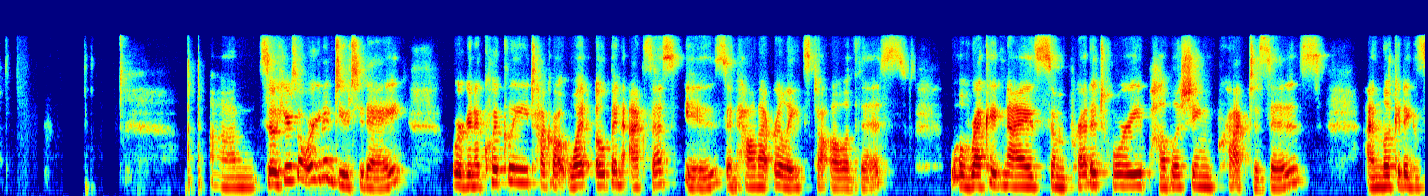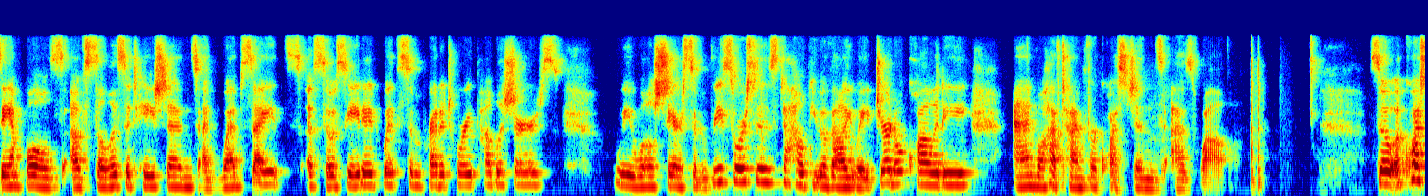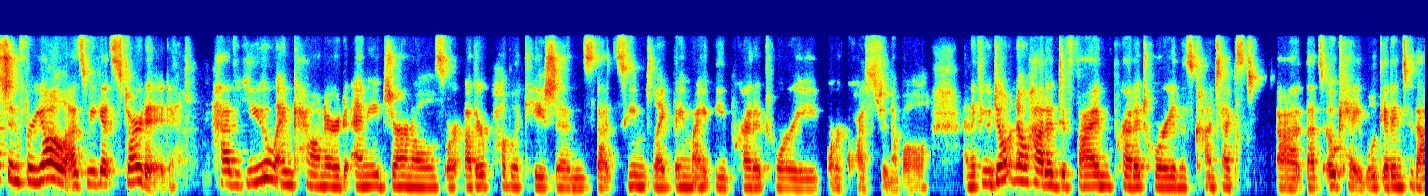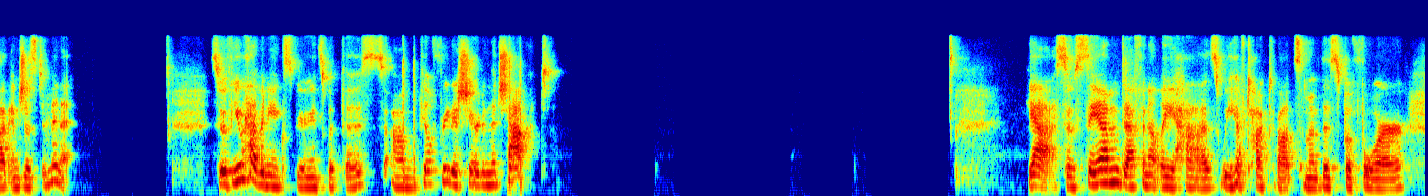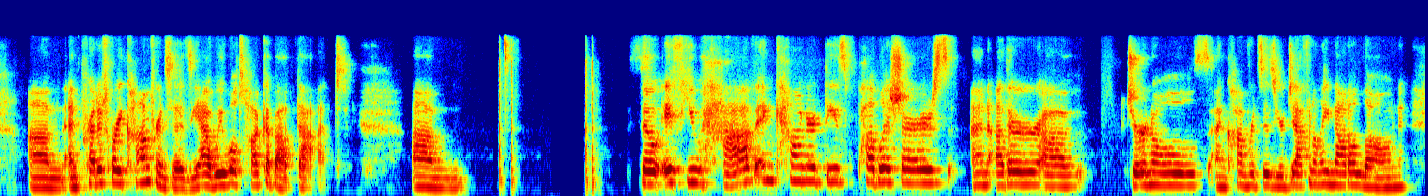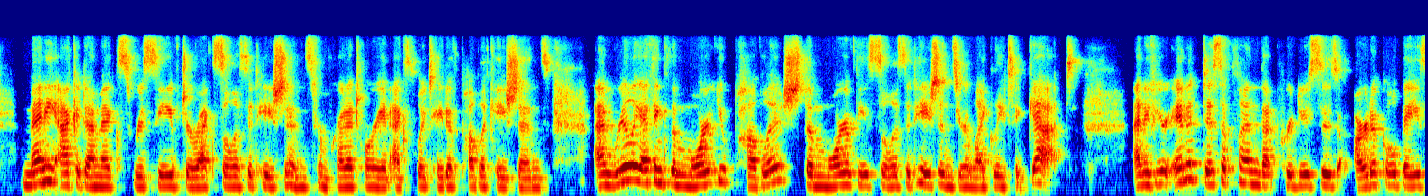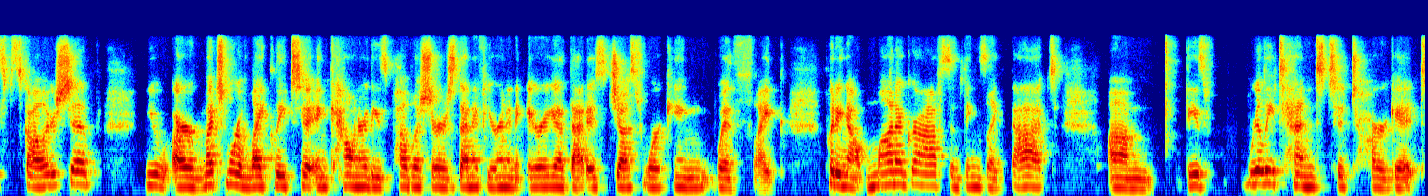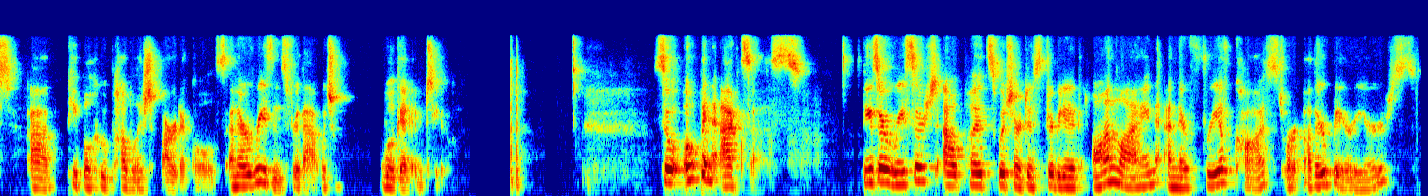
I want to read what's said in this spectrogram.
Um, so here's what we're going to do today. We're going to quickly talk about what open access is and how that relates to all of this. We'll recognize some predatory publishing practices and look at examples of solicitations and websites associated with some predatory publishers. We will share some resources to help you evaluate journal quality, and we'll have time for questions as well. So a question for y'all as we get started. Have you encountered any journals or other publications that seemed like they might be predatory or questionable? And if you don't know how to define predatory in this context, uh, that's okay. We'll get into that in just a minute. So if you have any experience with this, um, feel free to share it in the chat. Yeah, so Sam definitely has. We have talked about some of this before. Um, and predatory conferences, yeah, we will talk about that. Um, so if you have encountered these publishers and other uh, journals and conferences, you're definitely not alone. Many academics receive direct solicitations from predatory and exploitative publications. And really, I think the more you publish, the more of these solicitations you're likely to get. And if you're in a discipline that produces article-based scholarship, you are much more likely to encounter these publishers than if you're in an area that is just working with like putting out monographs and things like that. Um, these really tend to target uh, people who publish articles. And there are reasons for that, which we'll get into. So open access. These are research outputs which are distributed online and they're free of cost or other barriers.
